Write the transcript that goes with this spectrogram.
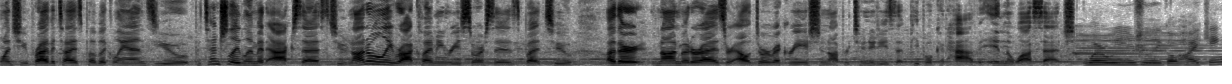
Once you privatize public lands, you potentially limit access to not only rock climbing resources, but to other non-motorized or outdoor recreation opportunities that people could have in the Wasatch. Where we usually go hiking,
